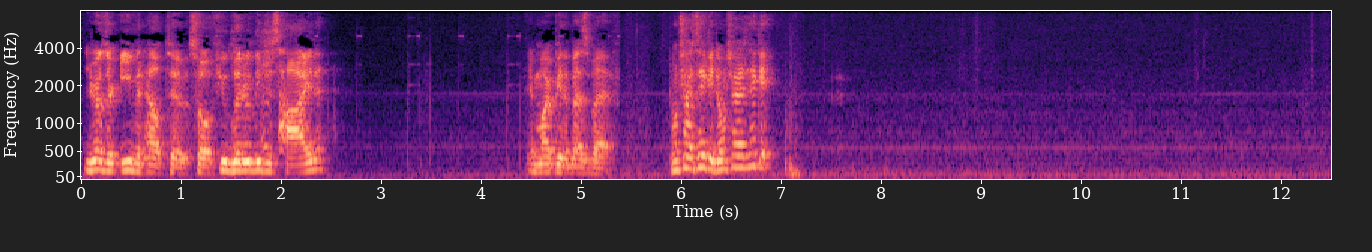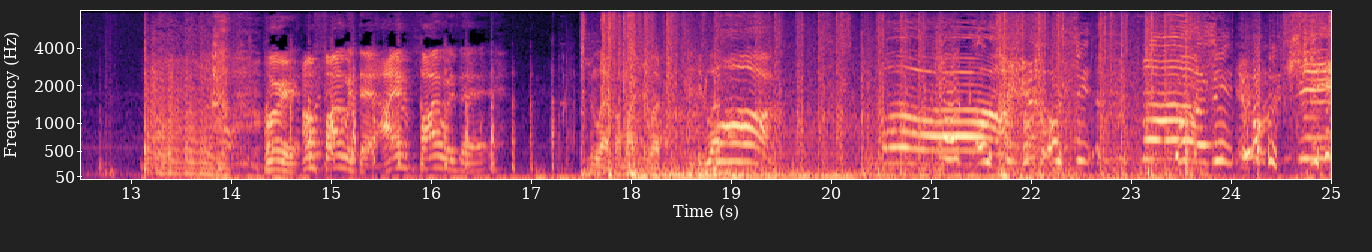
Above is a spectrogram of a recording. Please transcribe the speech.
You guys are even health too, so if you literally just hide, it might be the best bet. Don't try to take it, don't try to take it. Alright, I'm fine with that. I am fine with that. Your left. I'm watching left. He's left. Fuck! Oh, Fuck! oh shit! Fuck! shit! Oh shit!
